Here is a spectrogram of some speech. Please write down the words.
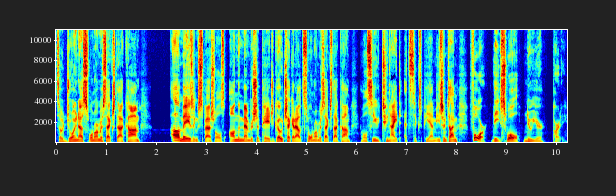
So join us, swolenormousx.com. Amazing specials on the membership page. Go check it out, swolenormousx.com. And we'll see you tonight at 6 p.m. Eastern Time for the Swole New Year Party.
